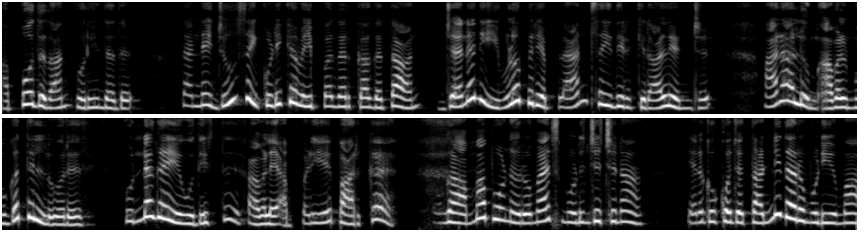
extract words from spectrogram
அப்போதுதான் புரிந்தது. தன்னை ஜூஸை குடிக்க வைப்பதற்காகத்தான் ஜனனி இவ்வளோ பெரிய பிளான் செய்திருக்கிறாள் என்று. ஆனாலும் அவள் முகத்தில் ஒரு புன்னகையை உதிர்த்து அவளை அப்படியே பார்க்க உங்கள் அம்மா போன ரொமான்ஸ் முடிஞ்சிச்சுன்னா எனக்கு கொஞ்சம் தண்ணி தர முடியுமா?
